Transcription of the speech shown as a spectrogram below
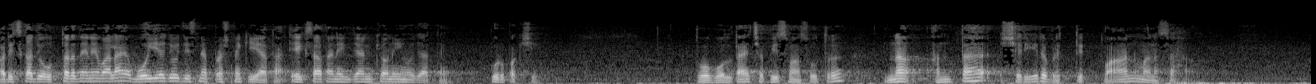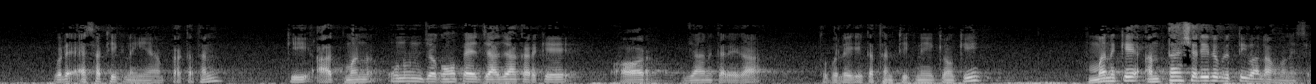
और इसका जो उत्तर देने वाला है, वो ये जो जिसने प्रश्न किया था, एक साथ अनेक ज्ञान क्यों नहीं हो जाते पूर्व पक्षी। तो वो बोलता है, छब्बीसवां सूत्र, न अंत शरीर वृत्तित्वान मनस। बोले, ऐसा ठीक नहीं है आपका कथन कि आत्मन उन उन जगहों पे जा जा करके और ज्ञान करेगा तो बोले, ये कथन ठीक नहीं क्योंकि मन के अंत शरीर वृत्ति वाला होने से,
